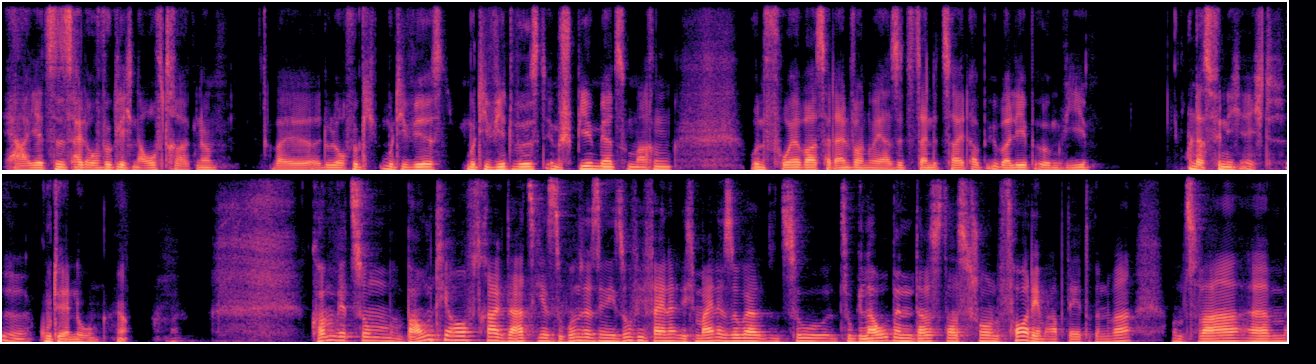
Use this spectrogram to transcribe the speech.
ja, jetzt ist es halt auch wirklich ein Auftrag, ne? Weil äh, du auch wirklich motivierst, motiviert wirst, im Spiel mehr zu machen. Und vorher war es halt einfach nur, ja, sitzt deine Zeit ab, überleb irgendwie. Und das finde ich echt äh, gute Änderung, ja. Kommen wir zum Bounty-Auftrag. Da hat sich jetzt grundsätzlich nicht so viel verändert. Ich meine sogar zu, zu glauben, dass das schon vor dem Update drin war. Und zwar ähm,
